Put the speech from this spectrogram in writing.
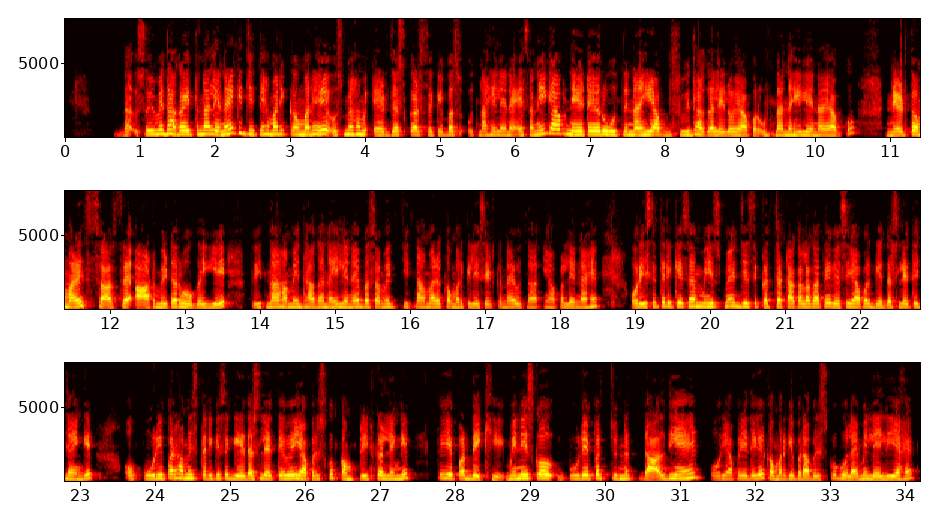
सुई में धागा इतना लेना है कि जितनी हमारी कमर है, उसमें हम एडजस्ट कर सके, बस उतना ही लेना है। ऐसा नहीं कि आप नेट है उतना ही आप सुई धागा ले लो यहाँ पर, उतना नहीं लेना है आपको। नेट तो हमारे सात से आठ मीटर हो गई है तो इतना हमें धागा नहीं लेना है। बस हमें जितना हमारे कमर के लिए सेट करना है, उतना यहाँ पर लेना है। और इसी तरीके से हम इसमें जैसे कच्चा टाका लगाते हैं, वैसे यहाँ पर गेदर्स लेते जाएँगे। और पूरी पर हम इस तरीके से गेदर्स लेते हुए यहाँ पर इसको कंप्लीट कर लेंगे। तो ये पर देखिए, मैंने इसको पूरे पर चुन्नट डाल दिए हैं और यहाँ पर ये देखिए, कमर के बराबर इसको गोलाई में ले लिया है।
